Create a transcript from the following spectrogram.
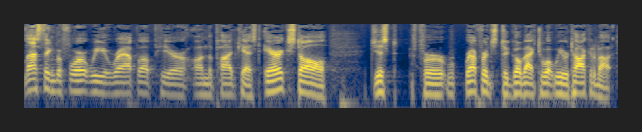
last thing before we wrap up here on the podcast, Eric Staal. Just for reference to go back to what we were talking about.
